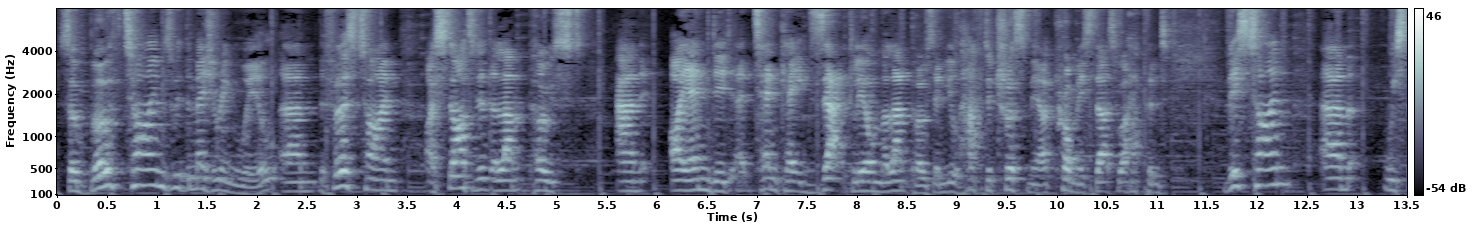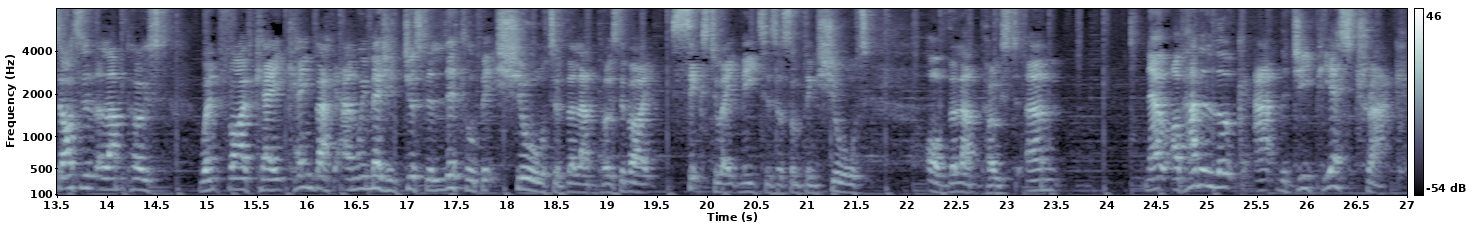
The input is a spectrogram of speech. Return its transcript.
So both times with the measuring wheel, um, the first time I started at the lamppost and I ended at 10k exactly on the lamppost and you'll have to trust me, I promise that's what happened. This time um, we started at the lamppost went 5k, came back, and we measured just a little bit short of the lamppost, about six to eight meters or something short of the lamppost. Um, now, I've had a look at the GPS track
